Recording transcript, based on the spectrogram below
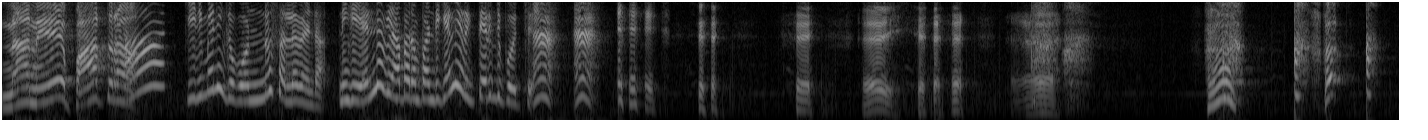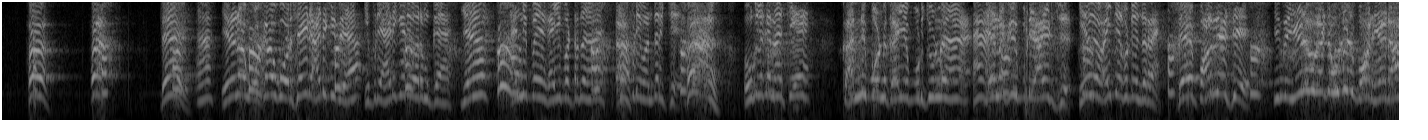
நானு பாத்திரம் இனிமே நீங்க ஒண்ணும் சொல்ல வேண்டாம். நீங்க என்ன வியாபாரம் பண்றீங்கன்னு எனக்கு தெரிஞ்சு போச்சு. என்னடா உங்க அக்காவுக்கு ஒரு சைடு அடிக்குது? இப்படி அடிக்கடி வரும்க்க ஏன்? தண்ணி பையன் கைப்பட்டது இப்படி வந்துருச்சு. உங்களுக்கு என்னாச்சு? கன்னி பொண்ணு கைய புடிச்சுன்னு எனக்கு இப்படி ஆயிடுச்சு. இருங்க வைத்தியம் கொண்டு வந்துடுறேன். டேய் பரதேசி இந்த இழுவு கட்ட விட்டுட்டு போறியாடா.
